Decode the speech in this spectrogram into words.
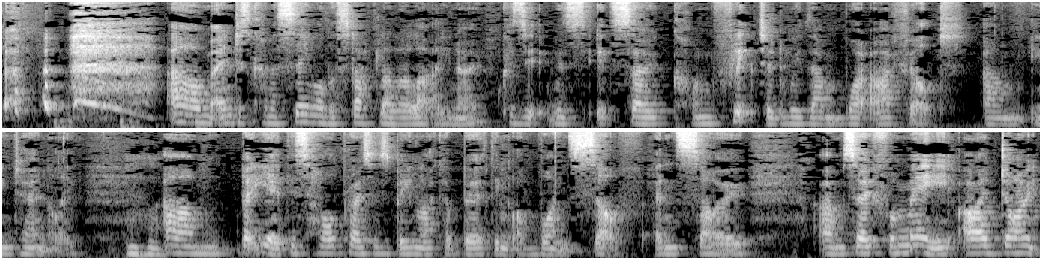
um, and just kind of seeing all the stuff, la la la, you know, because it was it's so conflicted with um, what I felt um, internally. Um, but yeah, this whole process has been like a birthing of oneself, and so um, so for me, I don't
